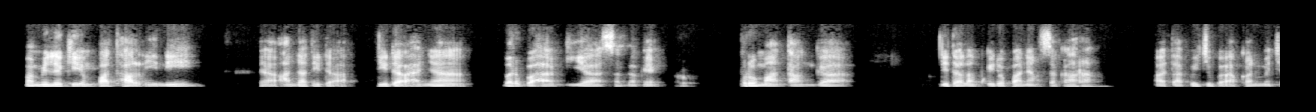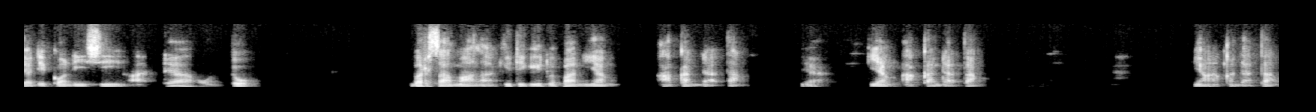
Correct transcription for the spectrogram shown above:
memiliki empat hal ini, ya Anda tidak tidak hanya berbahagia sebagai rumah tangga di dalam kehidupan yang sekarang, tapi juga akan menjadi kondisi Anda untuk bersama lagi di kehidupan yang akan datang ya yang akan datang. Yang akan datang.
